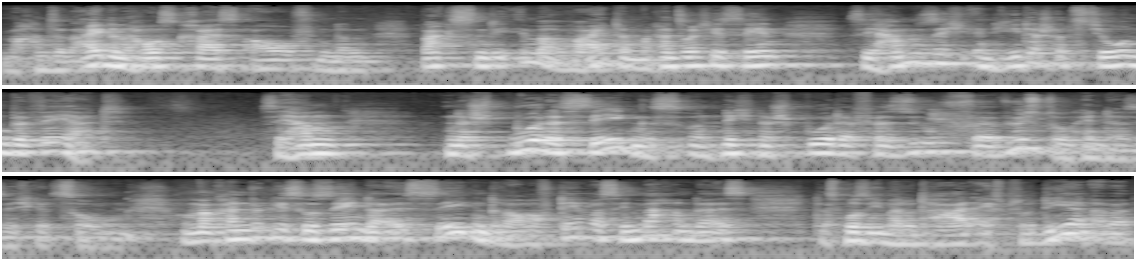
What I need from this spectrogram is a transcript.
machen sie einen eigenen Hauskreis auf und dann wachsen die immer weiter. Man kann so richtig sehen, sie haben sich in jeder Station bewährt. Sie haben eine Spur des Segens und nicht eine Spur der Verwüstung hinter sich gezogen. Und man kann wirklich so sehen, da ist Segen drauf. Auf dem, was sie machen, da ist, das muss nicht immer total explodieren, aber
